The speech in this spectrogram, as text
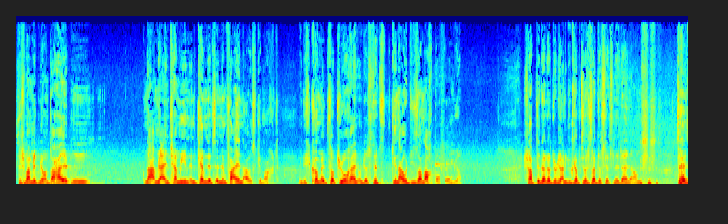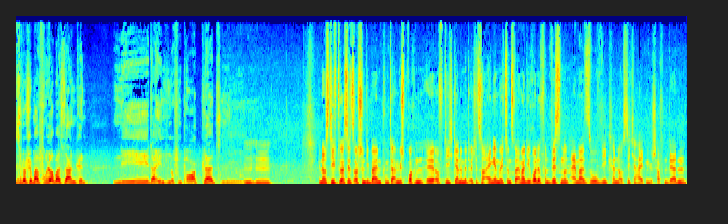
sich mal mit mir unterhalten. Und da haben wir einen Termin in Chemnitz in dem Verein ausgemacht. Und ich komme zur Tür rein und es sitzt genau dieser Nachbar vor mir. Ich habe den da natürlich angeklappt und gesagt, das ist jetzt nicht dein Ernst. da hättest du doch schon mal früher was sagen können. Nee, da hinten auf dem Parkplatz, nee. Mhm. Genau, Steve, du hast jetzt auch schon die beiden Punkte angesprochen, äh, auf die ich gerne mit euch jetzt noch eingehen möchte. Und zwar einmal die Rolle von Wissen und einmal so, wie können auch Sicherheiten geschaffen werden.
